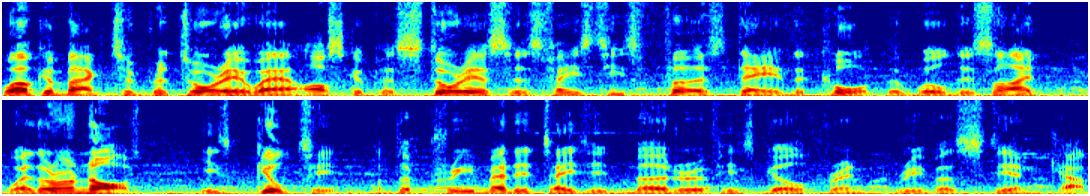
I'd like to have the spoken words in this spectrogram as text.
Welcome back to Pretoria, where Oscar Pistorius has faced his first day in the court that will decide whether or not he's guilty of the premeditated murder of his girlfriend, Reeva Steenkamp.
